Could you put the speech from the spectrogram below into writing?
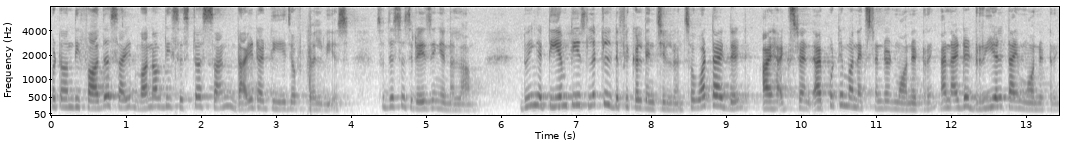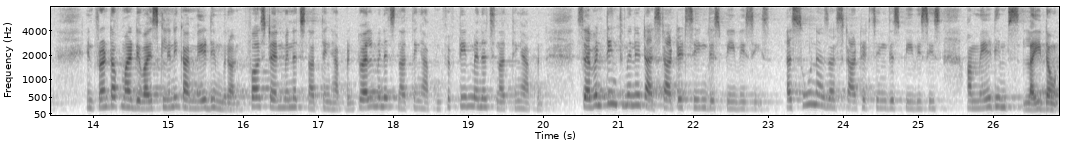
but on the father side, one of the sister's son died at the age of 12 years. So this is raising an alarm. Doing a TMT is little difficult in children. So what I did, I, extend, I put him on extended monitoring and I did real-time monitoring. In front of my device clinic, I made him run. First 10 minutes, nothing happened. 12 minutes, nothing happened. 15 minutes, nothing happened. 17th minute, I started seeing these PVCs. As soon as I started seeing these PVCs, I made him lie down.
